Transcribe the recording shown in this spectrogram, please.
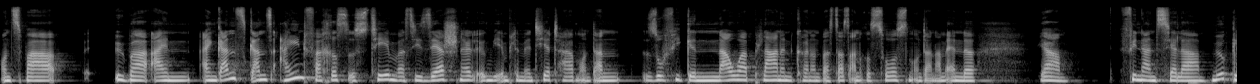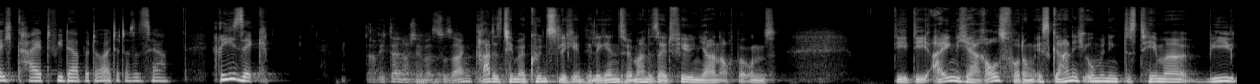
Und zwar über ein, ein ganz, ganz einfaches System, was sie sehr schnell irgendwie implementiert haben und dann so viel genauer planen können und was das an Ressourcen und dann am Ende, ja, finanzieller Möglichkeit wieder bedeutet. Das ist ja riesig. Darf ich da noch schnell was zu sagen? Gerade das Thema künstliche Intelligenz, wir machen das seit vielen Jahren auch bei uns. Die, die eigentliche Herausforderung ist gar nicht unbedingt das Thema, wie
